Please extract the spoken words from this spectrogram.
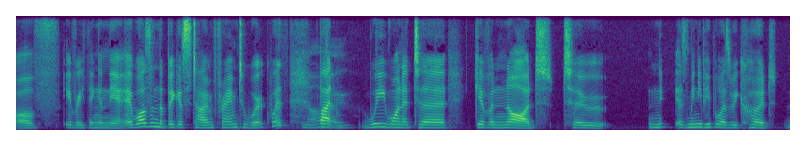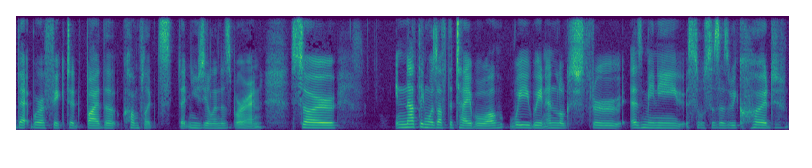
of everything in there. It wasn't the biggest time frame to work with, but we wanted to give a nod to n- as many people as we could that were affected by the conflicts that New Zealanders were in. So nothing was off the table. We went and looked through as many sources as we could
